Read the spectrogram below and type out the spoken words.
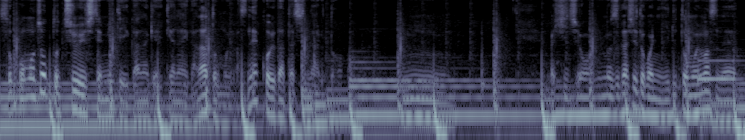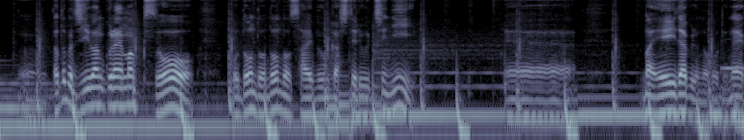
そこもちょっと注意して見ていかなきゃいけないかなと思いますねこういう形になるとうん。ま。非常に難しいところにいると思いますね。うん、例えば G1 クライマックスをこうどんどんどんどん細分化してるうちに、えーまあ、AEW の方でね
